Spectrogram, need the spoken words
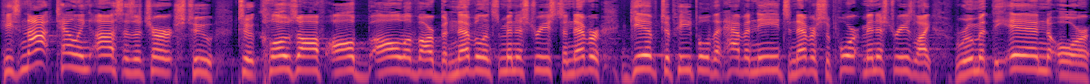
He's not telling us as a church to, to close off all, all of our benevolence ministries, to never give to people that have a need, to never support ministries like Room at the Inn or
